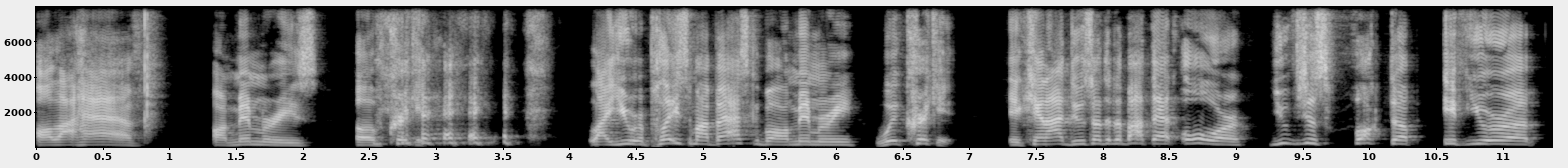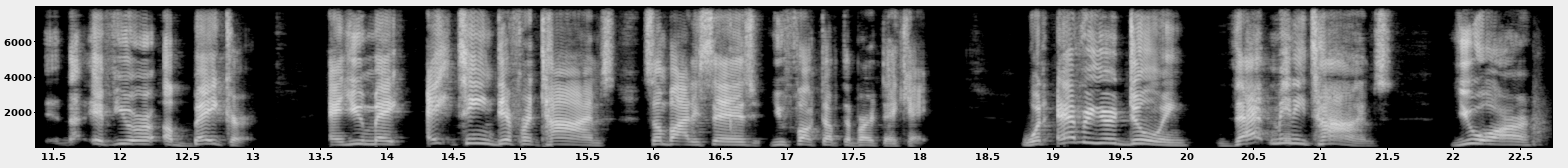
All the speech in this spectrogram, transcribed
all I have are memories of cricket. like you replace my basketball memory with cricket. And can I do something about that? Or you've just fucked up if you're a, if you're a baker and you make 18 different times somebody says you fucked up the birthday cake. Whatever you're doing that many times, you are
